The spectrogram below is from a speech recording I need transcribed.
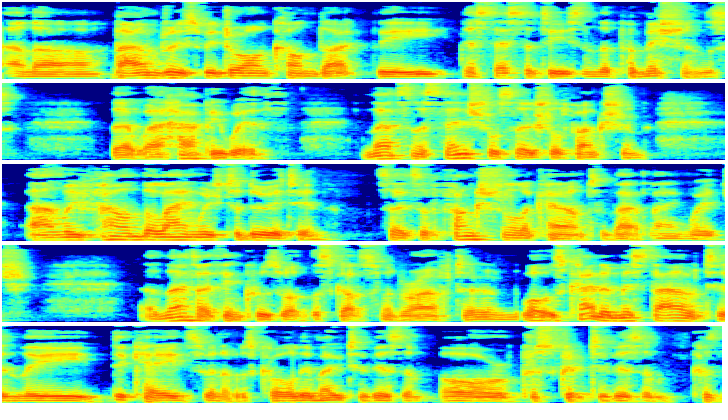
and our boundaries we draw on conduct, the necessities and the permissions that we're happy with. And that's an essential social function. And we found the language to do it in. So it's a functional account of that language. And that, I think, was what the Scotsmen were after, and what was kind of missed out in the decades when it was called emotivism or prescriptivism, because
